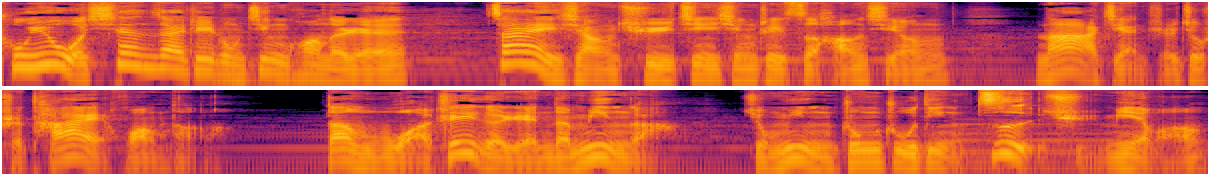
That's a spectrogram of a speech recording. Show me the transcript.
处于我现在这种境况的人，再想去进行这次航行，那简直就是太荒唐了。但我这个人的命啊，就命中注定自取灭亡，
